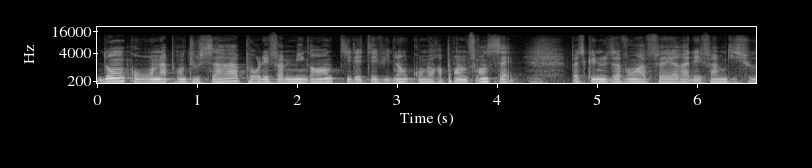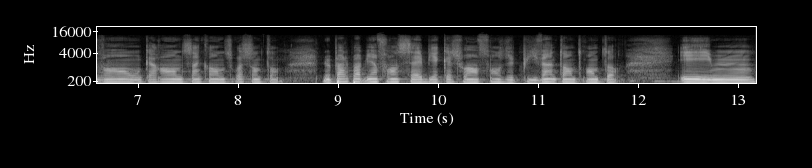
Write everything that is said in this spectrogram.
Donc on apprend tout ça. Pour les femmes migrantes, il est évident qu'on leur apprend le français, parce que nous avons affaire à des femmes qui souvent ont 40, 50, 60 ans, ne parlent pas bien français, bien qu'elles soient en France depuis 20 ans, 30 ans. Et hum,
